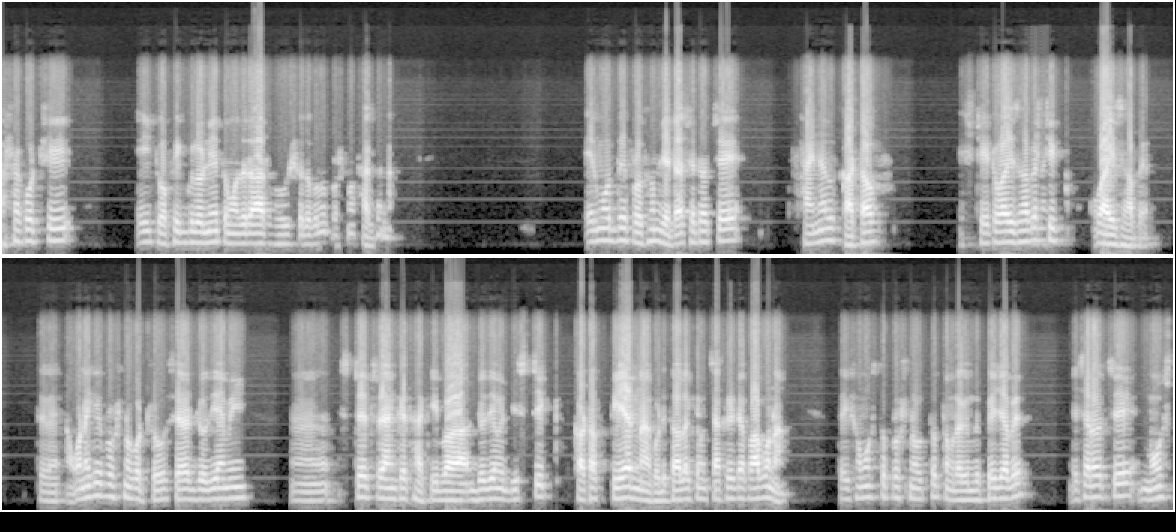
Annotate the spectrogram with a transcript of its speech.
আশা করছি এই টপিকগুলো নিয়ে তোমাদের আর ভবিষ্যতে কোনো প্রশ্ন থাকবে না। এর মধ্যে প্রথম যেটা, সেটা হচ্ছে final cut off state wise হবে ঠিক ওয়াইজ হবে? অনেকেই প্রশ্ন করছ, স্যার, যদি আমি স্টেট র্যাঙ্কে থাকি বা যদি আমি ডিস্ট্রিক্ট কাট অফ ক্লিয়ার না করি, তাহলে কি আমি চাকরিটা পাবো না? এই সমস্ত প্রশ্নের উত্তর তোমরা কিন্তু পেয়ে যাবে। এছাড়া হচ্ছে মোস্ট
